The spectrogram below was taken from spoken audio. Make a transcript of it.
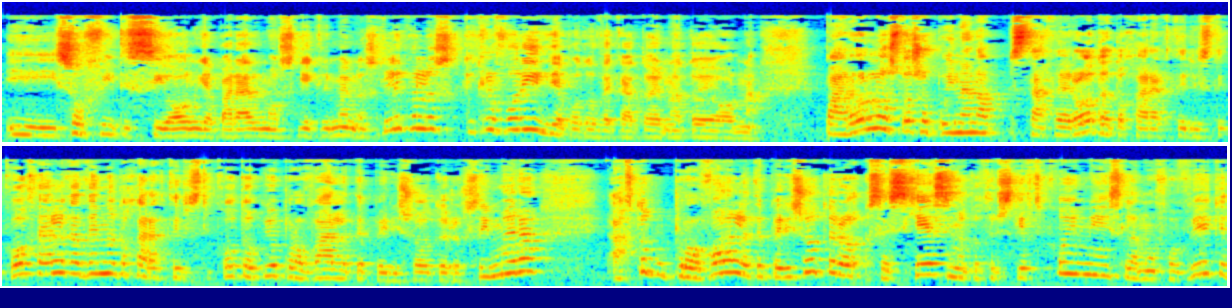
η Σοφή της Σιών, για παράδειγμα, ο συγκεκριμένος Λίβελος, κυκλοφορεί ήδη από το 19ο αιώνα. Παρόλο ωστόσο που είναι ένα σταθερότατο χαρακτηριστικό, θα έλεγα δεν είναι το χαρακτηριστικό το οποίο προβάλλεται περισσότερο σήμερα. Αυτό που προβάλλεται περισσότερο σε σχέση με το θρησκευτικό είναι η Ισλαμοφοβία και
